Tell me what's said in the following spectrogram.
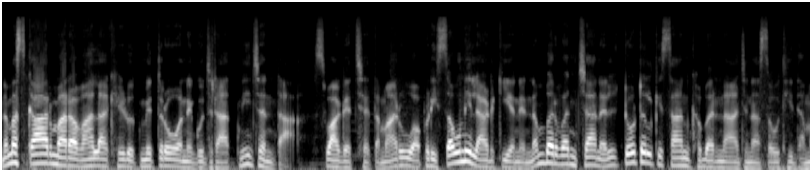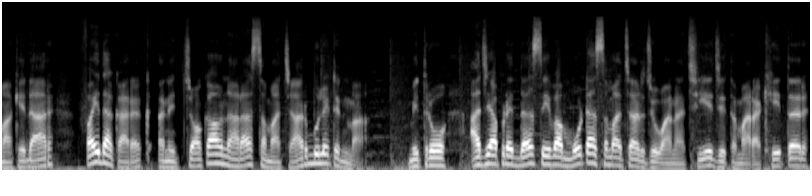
નમસ્કાર, મારા વહાલા ખેડૂત મિત્રો અને ગુજરાતની જનતા. સ્વાગત છે તમારું આપણી સૌની લાડકી અને number one channel total Kisan ખબરના આજના સૌથી ધમાકેદાર, ફાયદાકારક અને ચોંકાવનારા સમાચાર બુલેટિનમાં. મિત્રો, આજે આપણે દસ એવા મોટા સમાચાર જોવાના છીએ જે તમારા ખેતર,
